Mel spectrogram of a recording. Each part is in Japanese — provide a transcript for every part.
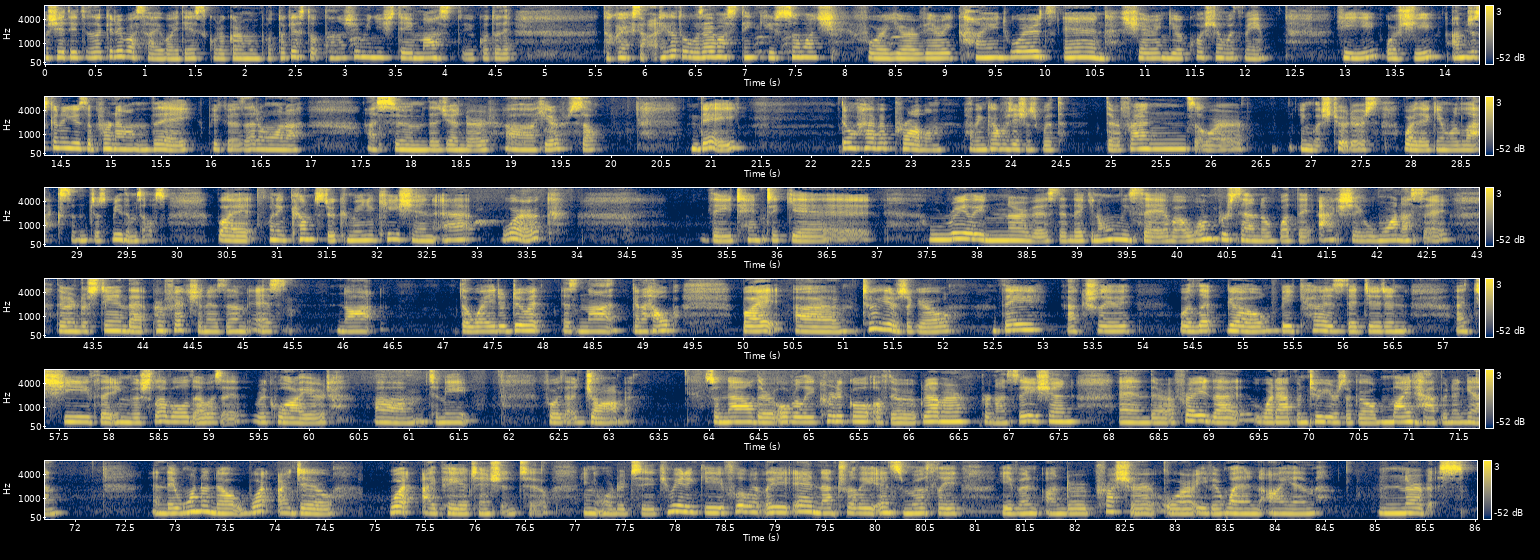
教えていただければ幸いです。これからもポッドキャスト楽しみにしています。ということで、たこ焼きさんありがとうございます。Thank you so much for your very kind words and sharing your question with me. He or she, I'm just to use the pronoun they because I don't want to assume the gender uh, here. So, they don't have a problem having conversations with their friends or English tutors where they can relax and just be themselves. But when it comes to communication at work, they tend to get really nervous and they can only say about 1% of what they actually want to say. They understand that perfectionism is not the way to do it, is not going to help. But uh, two years ago, they actually were let go because they didn't achieve the English level that was required um, to meet for that job. So now they're overly critical of their grammar, pronunciation, and they're afraid that what happened two years ago might happen again. And they want to know what I do, what I pay attention to in order to communicate fluently and naturally and smoothly, even under pressure or even when I am nervous.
